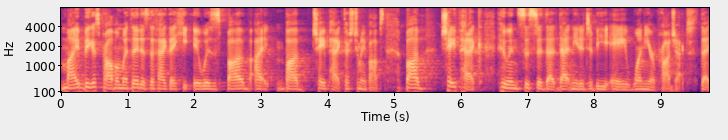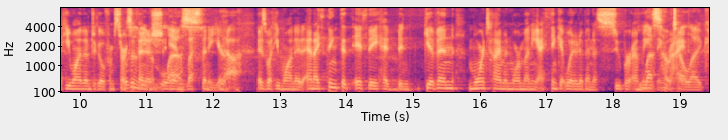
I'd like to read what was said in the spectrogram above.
My biggest problem with it is the fact that he it was Bob I, Bob Chapek. There's too many Bobs. Bob Chapek who insisted that that needed to be a one year project. That he wanted them to go from start Wasn't to finish in less? less than a year Yeah. is what he wanted. And I think that if they had been given more time and more money, I think it would have been a super amazing Less hotel like.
